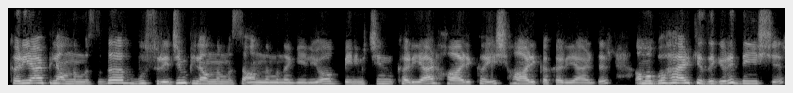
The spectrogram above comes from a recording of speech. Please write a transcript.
Kariyer planlaması da bu sürecin planlaması anlamına geliyor. Benim için kariyer harika iş, harika kariyerdir. Ama bu herkese göre değişir.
